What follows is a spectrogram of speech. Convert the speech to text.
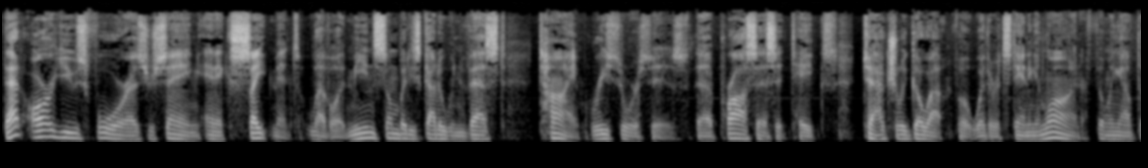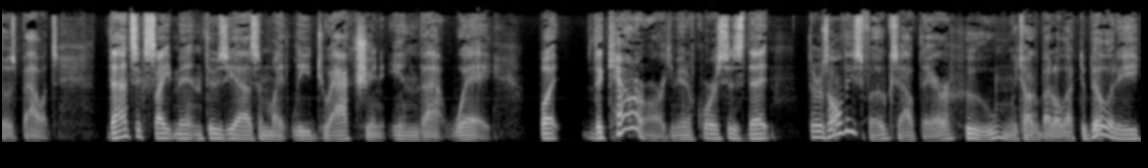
That argues for, as you're saying, an excitement level. It means somebody's got to invest time, resources, the process it takes to actually go out and vote, whether it's standing in line or filling out those ballots. That's excitement, enthusiasm might lead to action in that way. But the counter argument, of course, is that there's all these folks out there who, when we talk about electability,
